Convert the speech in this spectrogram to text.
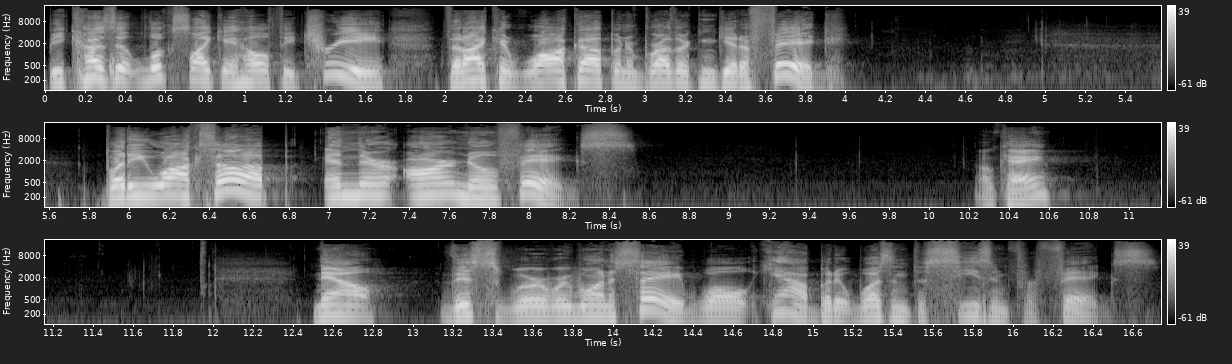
because it looks like a healthy tree, that I could walk up and a brother can get a fig. But he walks up and there are no figs. Okay? Now, this is where we want to say, well, yeah, but it wasn't the season for figs.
